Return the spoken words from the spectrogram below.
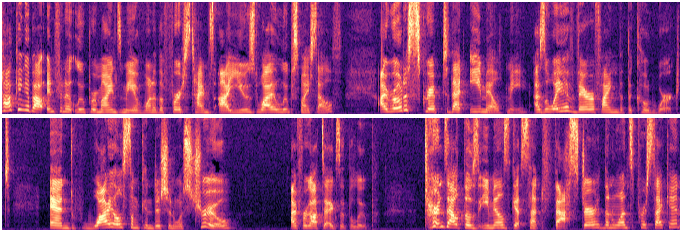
Talking about infinite loop reminds me of one of the first times I used while loops myself. I wrote a script that emailed me as a way of verifying that the code worked. And while some condition was true, I forgot to exit the loop. Turns out those emails get sent faster than once per second.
